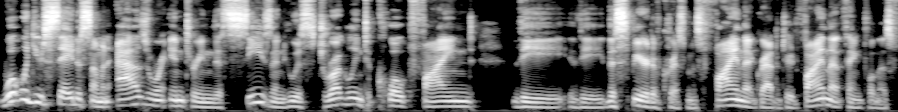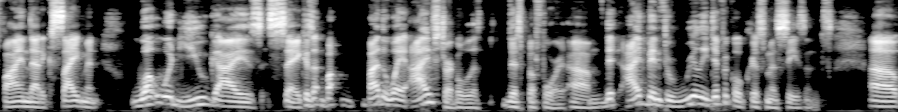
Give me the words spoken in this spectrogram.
What would you say to someone as we're entering this season who is struggling to quote find the the the spirit of Christmas, find that gratitude, find that thankfulness, find that excitement. What would you guys say? Because by, by, the way, I've struggled with this before. Um, I've been through really difficult Christmas seasons. Uh,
